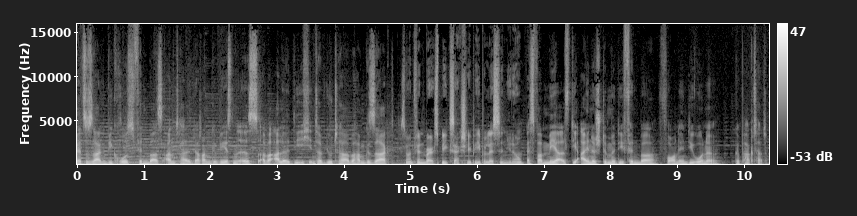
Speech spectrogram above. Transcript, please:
Schwer zu sagen, wie groß Finbars Anteil daran gewesen ist, aber alle, die ich interviewt habe, haben gesagt, So when Finbar speaks, actually people listen, you know. es war mehr als die eine Stimme, die Finbar vorne in die Urne gepackt hat.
